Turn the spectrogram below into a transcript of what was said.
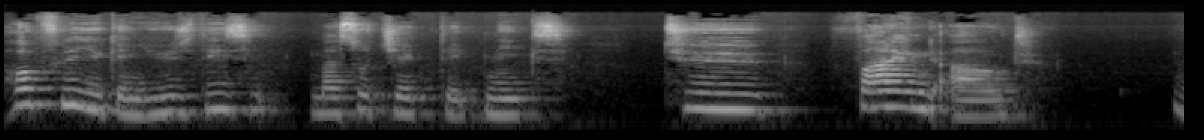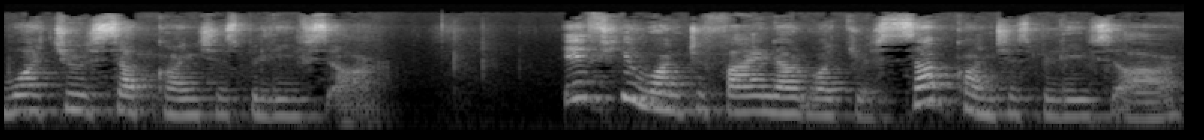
Hopefully you can use these muscle check techniques to find out what your subconscious beliefs are. If you want to find out what your subconscious beliefs are,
